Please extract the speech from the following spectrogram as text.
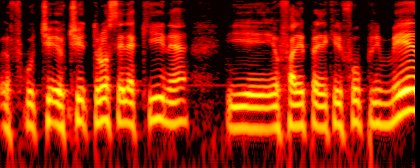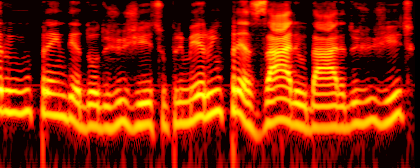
eu, eu te trouxe ele aqui, né? E eu falei para ele que ele foi o primeiro empreendedor do jiu-jitsu, o primeiro empresário da área do jiu-jitsu,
